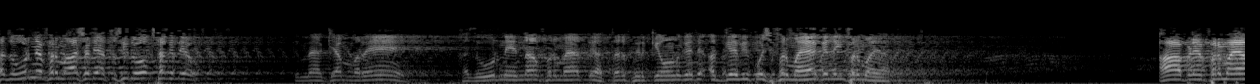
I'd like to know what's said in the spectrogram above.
حضور نے فرما چڑیا تھی روک سکتے ہو۔ تو میں کیا مرے حضور نے اتنا فرمایا تہتر فرقے ہو گے تو اگے بھی کچھ فرمایا کہ نہیں فرمایا۔ آپ نے فرمایا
